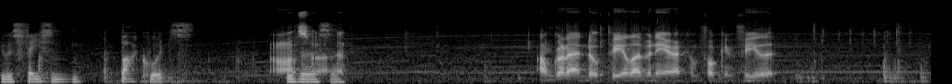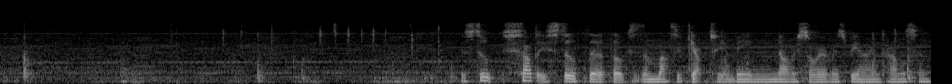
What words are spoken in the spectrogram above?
he was facing backwards. Oh, that's Reverse alright it. then. I'm gonna end up P11 here, I can fucking feel it. Still sadly he's still third though, because there's a massive gap between me and Norris or whoever's behind Hamilton.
